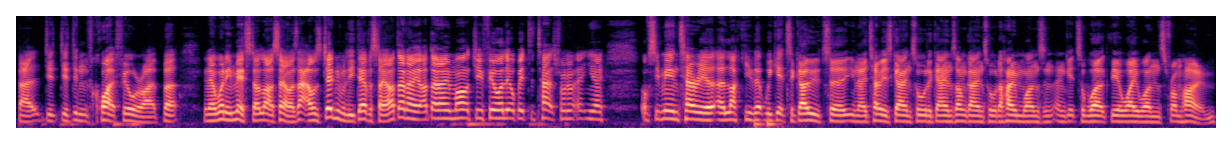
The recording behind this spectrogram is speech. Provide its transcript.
bad, it, didn't quite feel right. But you know, when he missed, like I say, I was I was genuinely devastated. I don't know, I don't know, Mark. Do you feel a little bit detached from it? You know, obviously, me and Terry are, are, lucky that we get to go to. You know, Terry's going to all the games. I'm going to all the home ones, and, and get to work the away ones from home.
